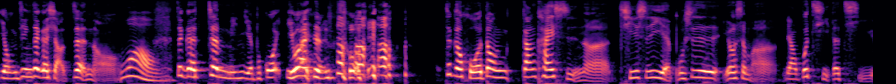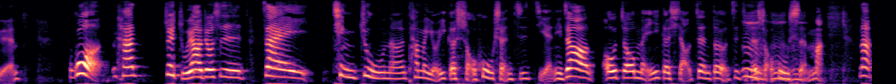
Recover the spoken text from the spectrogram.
涌进这个小镇哦，哇，这个镇民也不过一万人左右。这个活动刚开始呢，其实也不是有什么了不起的起源。不过，它最主要就是在庆祝呢，他们有一个守护神之节。你知道，欧洲每一个小镇都有自己的守护神嘛？嗯嗯嗯。那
